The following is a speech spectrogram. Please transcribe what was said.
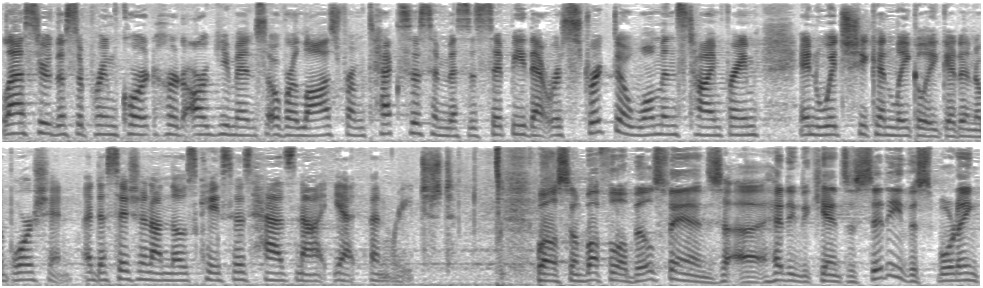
Last year, the Supreme Court heard arguments over laws from Texas and Mississippi that restrict a woman's time frame in which she can legally get an abortion. A decision on those cases has not yet been reached. Well, some Buffalo Bills fans uh, heading to Kansas City this morning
